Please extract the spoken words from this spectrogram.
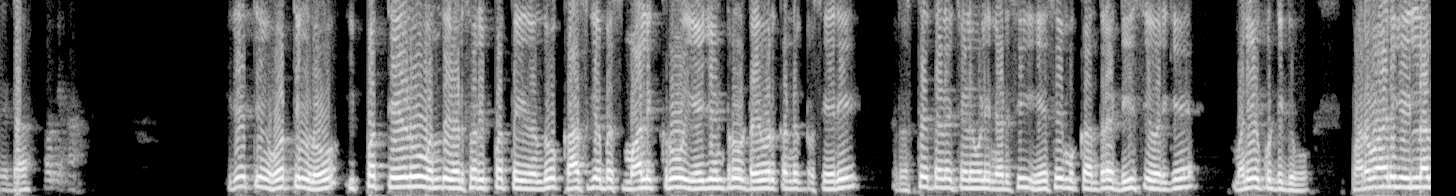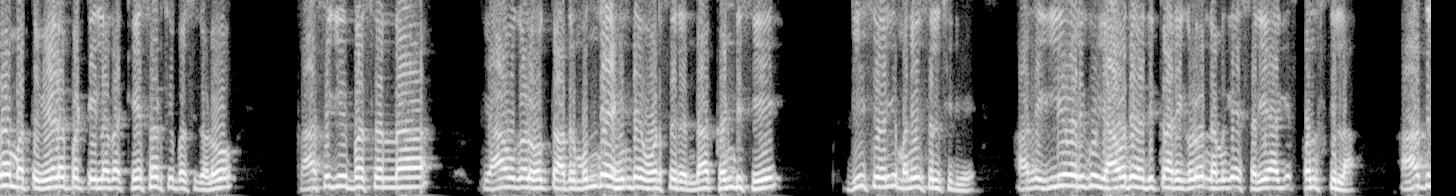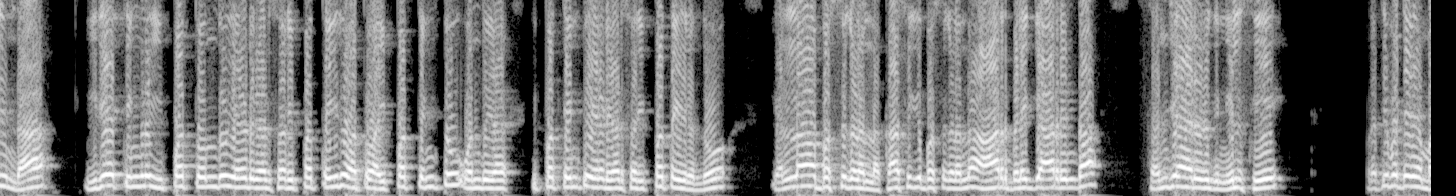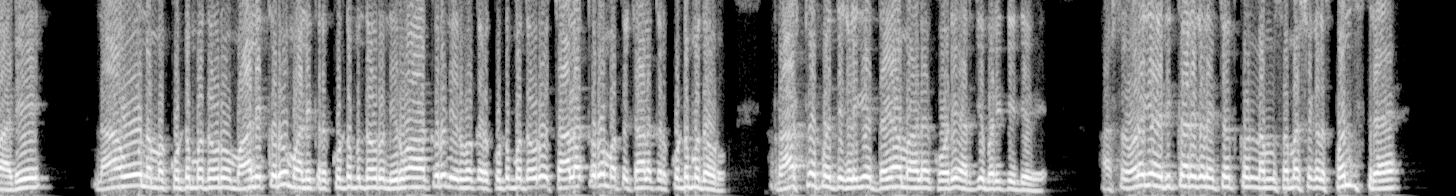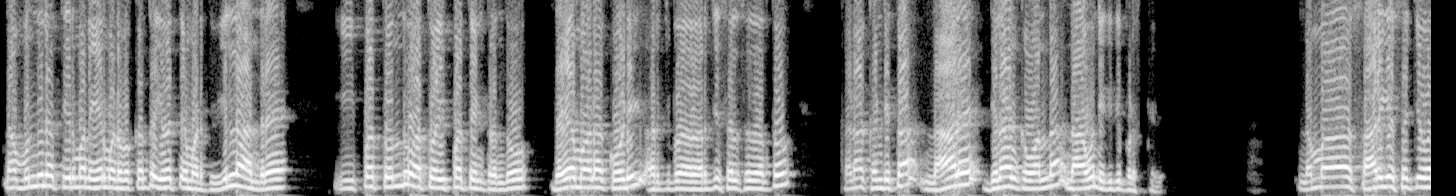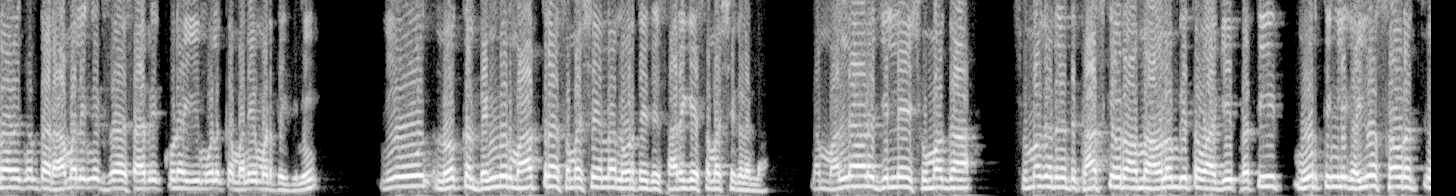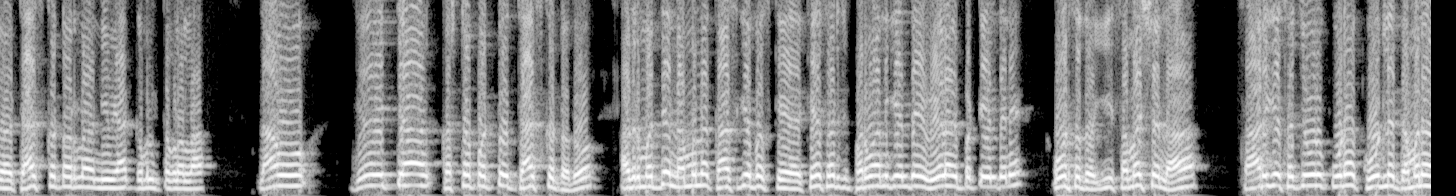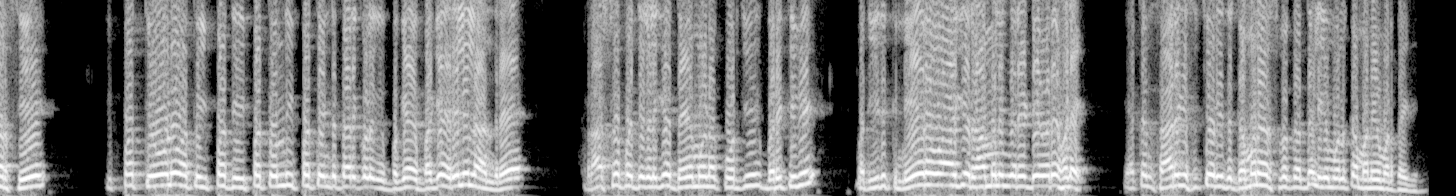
ಆಯ್ತಾ ಇದೇ ತಿ- ಹೋದ ತಿಂಗಳು ಇಪ್ಪತ್ತೇಳು ಒಂದು ಎರಡ್ ಸಾವಿರದ ಇಪ್ಪತ್ತೈದರಂದು ಖಾಸಗಿ ಬಸ್ ಮಾಲೀಕರು ಏಜೆಂಟರು ಡ್ರೈವರ್ ಕಂಡಕ್ಟರ್ ಸೇರಿ ರಸ್ತೆ ತಡೆ ಚಳವಳಿ ನಡೆಸಿ ಎಸಿ ಮುಖಾಂತರ ಡಿಸಿ ಅವರಿಗೆ ಮನವಿ ಕೊಟ್ಟಿದ್ದೆವು. ಪರವಾನಿಗೆ ಇಲ್ಲದ ಮತ್ತು ವೇಳೆಪಟ್ಟಿ ಇಲ್ಲದ ಕೆಎಸ್ಆರ್ಸಿ ಬಸ್ಗಳು ಖಾಸಗಿ ಬಸ್ ಅನ್ನ ಯಾವಗಳು ಹೋಗ್ತಾ ಅದ್ರ ಮುಂದೆ ಹಿಂದೆ ಓಡಿಸೋದ್ರಿಂದ ಖಂಡಿಸಿ ಡಿ ಸಿ ಅವರಿಗೆ ಮನವಿ ಸಲ್ಲಿಸಿದ್ವಿ. ಆದ್ರೆ ಇಲ್ಲಿವರೆಗೂ ಯಾವುದೇ ಅಧಿಕಾರಿಗಳು ನಮಗೆ ಸರಿಯಾಗಿ ಸ್ಪಂದಿಸ್ತಿಲ್ಲ. ಆದ್ರಿಂದ ಇದೇ ತಿಂಗಳು ಇಪ್ಪತ್ತೊಂದು, ಎರಡು, ಎರಡ್ ಸಾವಿರದ ಇಪ್ಪತ್ತೈದು ಅಥವಾ ಇಪ್ಪತ್ತೆಂಟು, ಒಂದು ಇಪ್ಪತ್ತೆಂಟು, ಎರಡು, ಎರಡ್ ಸಾವಿರದ ಇಪ್ಪತ್ತೈದರಂದು ಎಲ್ಲಾ ಬಸ್ಸುಗಳನ್ನು, ಖಾಸಗಿ ಬಸ್ಸುಗಳನ್ನು ಆರು, ಬೆಳಗ್ಗೆ ಆರರಿಂದ ಸಂಜೆ ಆರವರೆಗೆ ನಿಲ್ಲಿಸಿ ಪ್ರತಿಭಟನೆ ಮಾಡಿ ನಾವು ನಮ್ಮ ಕುಟುಂಬದವರು ಮಾಲೀಕರು, ಮಾಲೀಕರ ಕುಟುಂಬದವರು ನಿರ್ವಾಹಕರು, ನಿರ್ವಾಹಕರ ಕುಟುಂಬದವರು ಚಾಲಕರು ಮತ್ತು ಚಾಲಕರ ಕುಟುಂಬದವರು ರಾಷ್ಟ್ರಪತಿಗಳಿಗೆ ದಯಾಮಾನ ಕೋರಿ ಅರ್ಜಿ ಬರೀತಿದ್ದೇವೆ. ಅಷ್ಟರೊಳಗೆ ಅಧಿಕಾರಿಗಳು ಎಚ್ಚೆತ್ಕೊಂಡು ನಮ್ಮ ಸಮಸ್ಯೆಗಳು ಸ್ಪಂದಿಸಿದ್ರೆ ನಾವು ಮುಂದಿನ ತೀರ್ಮಾನ ಏನ್ ಮಾಡ್ಬೇಕಂತ ಯೋಚನೆ ಮಾಡ್ತೀವಿ. ಇಲ್ಲ ಅಂದ್ರೆ ಈ ಇಪ್ಪತ್ತೊಂದು ಅಥವಾ ಇಪ್ಪತ್ತೆಂಟರಂದು ದಯಮಾನ ಕೋಡಿ ಅರ್ಜಿ ಅರ್ಜಿ ಸಲ್ಲಿಸದಂತೂ ಕಡಾಖಂಡಿತ ನಾಳೆ ದಿನಾಂಕವನ್ನ ನಾವು ನಿಗದಿಪಡಿಸ್ತೇವೆ. ನಮ್ಮ ಸಾರಿಗೆ ಸಚಿವರಾದಂತ ರಾಮಲಿಂಗ ಸಾಹೇಬ್ರಿಗೆ ಕೂಡ ಈ ಮೂಲಕ ಮನವಿ ಮಾಡ್ತಾ ಇದ್ದೀನಿ. ನೀವು ಲೋಕಲ್ ಬೆಂಗಳೂರು ಮಾತ್ರ ಸಮಸ್ಯೆಯನ್ನ ನೋಡ್ತಾ ಇದ್ದೀವಿ ಸಾರಿಗೆ ಸಮಸ್ಯೆಗಳನ್ನ. ನಮ್ಮ ಮಲೆನಾಡು ಜಿಲ್ಲೆ ಶಿವಮೊಗ್ಗ ಶಿವಮೊಗ್ಗದಲ್ಲಿ ಖಾಸಗಿಯವರು ಅವಲಂಬಿತವಾಗಿ ಪ್ರತಿ ಮೂರ್ ತಿಂಗಳಿಗೆ ಐವತ್ತು ಸಾವಿರ ಟ್ಯಾಕ್ಸ್ ಕಟ್ಟೋರ್ನ ನೀವು ಯಾಕೆ ಗಮನಕ್ಕೆ ತಗೊಳಲ್ಲ? ನಾವು ದಿನನಿತ್ಯ ಕಷ್ಟಪಟ್ಟು ಟ್ಯಾಕ್ಸ್ ಕಟ್ಟೋದು, ಅದ್ರ ಮಧ್ಯೆ ನಮ್ಮನ್ನ ಖಾಸಗಿ bus K S R T ಪರವಾನಗಿ ಇಲ್ಲದೆ ವೇಳಾಪಟ್ಟಿ ಇಲ್ದೇನೆ ಓಡಿಸೋದು. ಈ ಸಮಸ್ಯೆನ ಸಾರಿಗೆ ಸಚಿವರು ಕೂಡ ಕೂಡಲೇ ಗಮನ ಹರಿಸಿ, ಇಪ್ಪತ್ತೇಳು ಅಥವಾ ಇಪ್ಪತ್ತು, ಇಪ್ಪತ್ತೊಂದು, ಇಪ್ಪತ್ತೆಂಟು ತಾರೀಕೊಳಗೆ ಬಗೆ ಬಗೆಹರಿಲಿಲ್ಲ ಅಂದ್ರೆ ರಾಷ್ಟ್ರಪತಿಗಳಿಗೆ ದಯಮಾಣ ಕೋರ್ಜಿ ಬರಿತೀವಿ. ಮತ್ತೆ ಇದಕ್ಕೆ ನೇರವಾಗಿ ರಾಮಲಿಂಗಾರೆಡ್ಡಿ ಅವರೇ ಹೊಣೆ. ಯಾಕಂದ್ರೆ ಸಾರಿಗೆ ಸಚಿವರು ಇದು ಗಮನ ಹರಿಸ್ಬೇಕಂತೇಳಿ ಈ ಮೂಲಕ ಮನವಿ ಮಾಡ್ತಾ ಇದ್ದೀನಿ.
